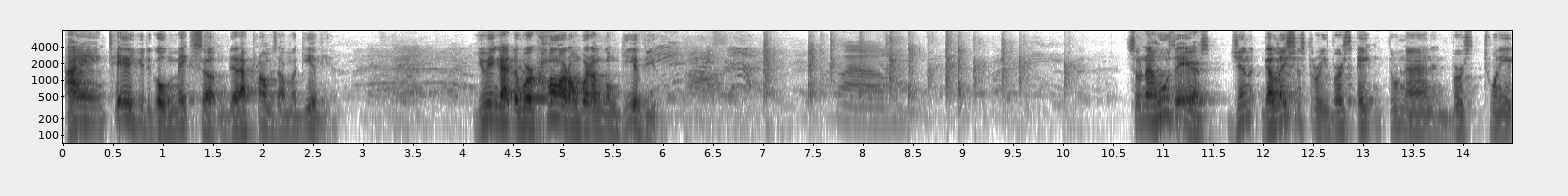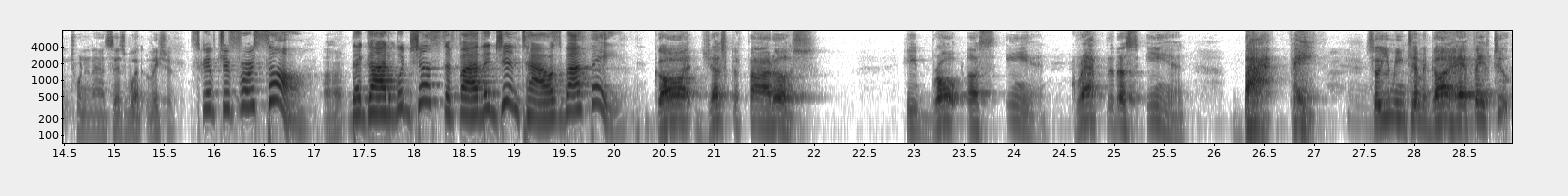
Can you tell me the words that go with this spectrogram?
I ain't tell you to go make something that I promise I'm going to give you. You ain't got to work hard on what I'm going to give you. So now who's the heirs? Galatians 3, verse 8 through 9, and verse 28, 29 says what, Alicia? Scripture foresaw uh-huh. that God would justify the Gentiles by faith. God justified us. He brought us in, grafted us in by faith. So you mean tell me God had faith too?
